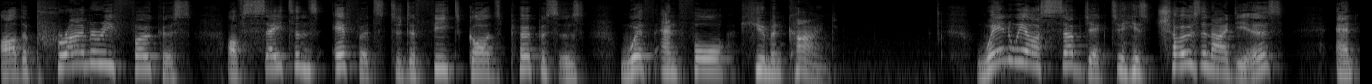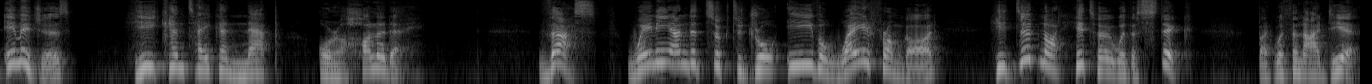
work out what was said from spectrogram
are the primary focus of Satan's efforts to defeat God's purposes with and for humankind. When we are subject to his chosen ideas and images, he can take a nap or a holiday. Thus, when he undertook to draw Eve away from God, he did not hit her with a stick, but with an idea.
